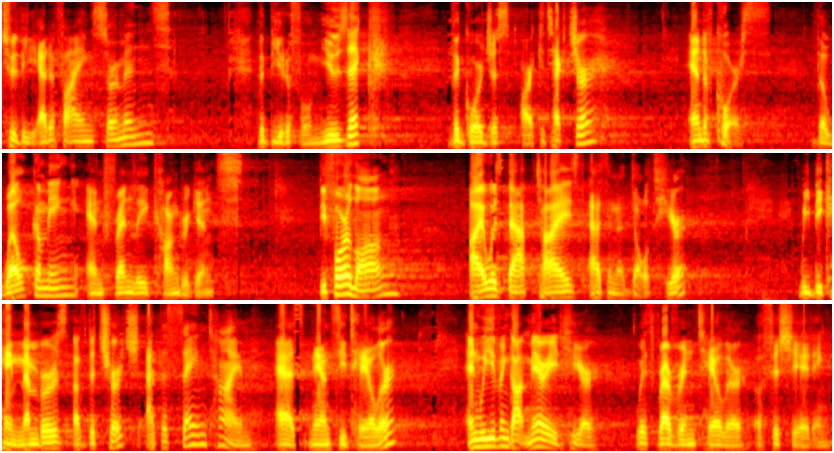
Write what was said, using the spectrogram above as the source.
to the edifying sermons, the beautiful music, the gorgeous architecture, and of course, the welcoming and friendly congregants. Before long, I was baptized as an adult here. We became members of the church at the same time as Nancy Taylor, and we even got married here with Reverend Taylor officiating.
